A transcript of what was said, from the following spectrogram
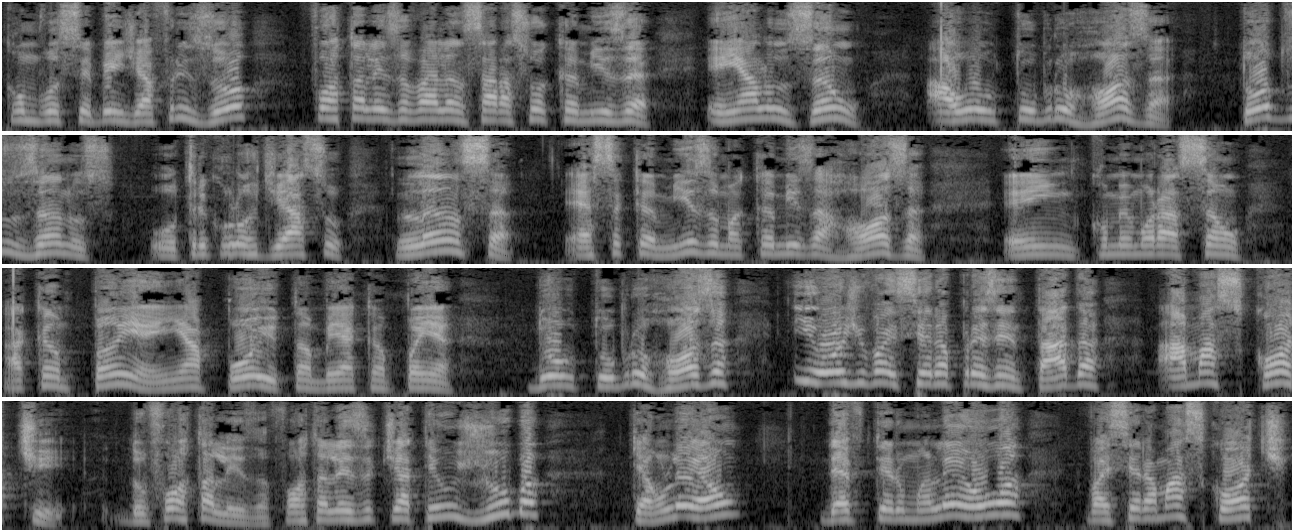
como você bem já frisou, Fortaleza vai lançar a sua camisa em alusão ao Outubro Rosa. Todos os anos o Tricolor de Aço lança essa camisa, uma camisa rosa, em comemoração à campanha, em apoio também à campanha do Outubro Rosa. E hoje vai ser apresentada a mascote do Fortaleza. Fortaleza que já tem o Juba, que é um leão, deve ter uma leoa, vai ser a mascote,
